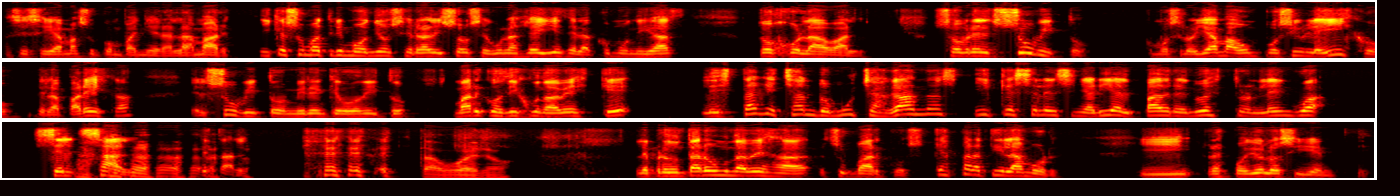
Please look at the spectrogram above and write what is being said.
así se llama su compañera, Lamar, y que su matrimonio se realizó según las leyes de la comunidad Tojo Laval. Sobre el súbito, como se lo llama a un posible hijo de la pareja, el súbito, miren qué bonito, Marcos dijo una vez que le están echando muchas ganas y que se le enseñaría el Padre Nuestro en lengua celsal. ¿Qué tal? Está bueno. Le preguntaron una vez a Submarcos, ¿qué es para ti el amor? Y respondió lo siguiente,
